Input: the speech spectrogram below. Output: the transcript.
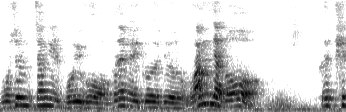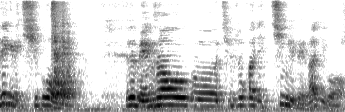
모슬 장일 보이고 그 다음에 그 저 왕자도 그 패대기를 치고 그 맹사호 그 침소까지 침입해가지고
